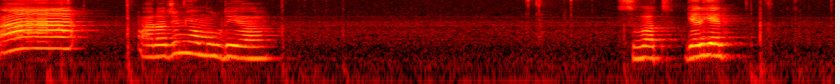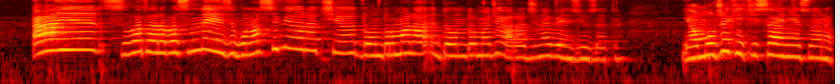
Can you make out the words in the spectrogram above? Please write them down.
Aa. Aracım yamuldu ya. SWAT gel gel. Hayır SWAT arabasını da. Bu nasıl bir araç ya? Dondurma dondurmacı aracına benziyor zaten. Yamulacak iki saniye sonra.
